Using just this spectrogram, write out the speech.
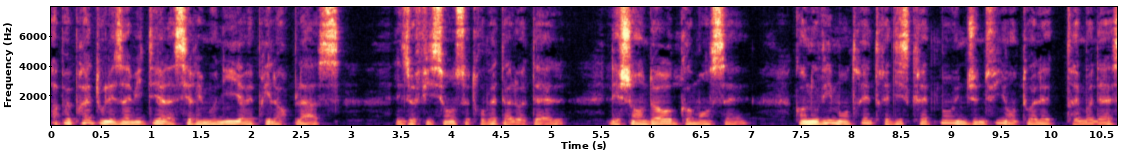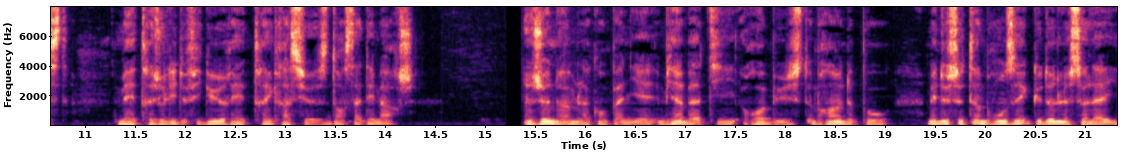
À peu près tous les invités à la cérémonie avaient pris leur place, les officiants se trouvaient à l'hôtel, les chants d'orgue commençaient, quand nous vîmes entrer très discrètement une jeune fille en toilette très modeste, mais très jolie de figure et très gracieuse dans sa démarche. Un jeune homme l'accompagnait, bien bâti, robuste, brun de peau, mais de ce teint bronzé que donne le soleil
